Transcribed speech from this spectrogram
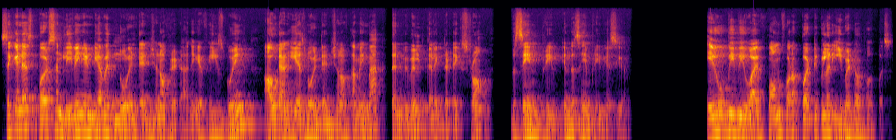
Second is person leaving india with no intention of returning. If he is going out and he has no intention of coming back then we will collect the tax from the same pre- in the same previous year AOP BOI formed for a particular event or purpose.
